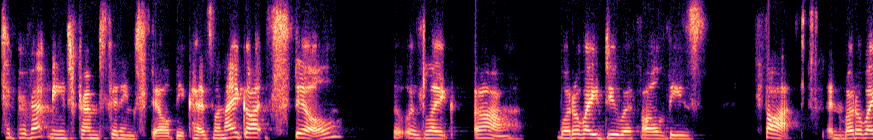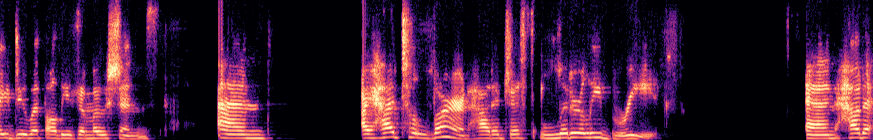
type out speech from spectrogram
to prevent me from sitting still. Because when I got still, it was like, oh, what do I do with all these thoughts? And what do I do with all these emotions? And I had to learn how to just literally breathe and how to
